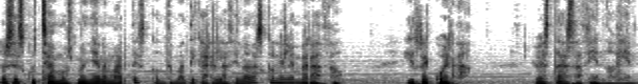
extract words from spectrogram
Nos escuchamos mañana martes con temáticas relacionadas con el embarazo. Y recuerda, lo estás haciendo bien.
